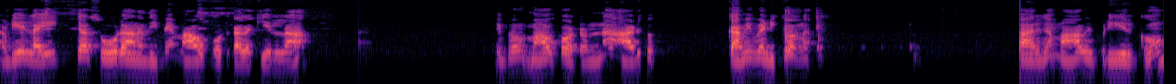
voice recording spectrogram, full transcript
அப்படியே லைட்டாக சூடானதையுமே மாவு போட்டு கலக்கிடலாம். இப்போ மாவு போட்டோம்னா அடுப்பு கம்மி பண்ணிக்கோங்க. பாருங்க மாவு இப்படி இருக்கும்.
